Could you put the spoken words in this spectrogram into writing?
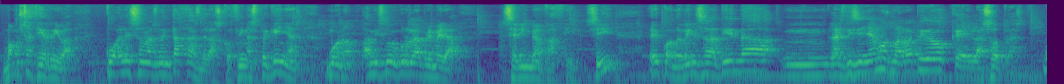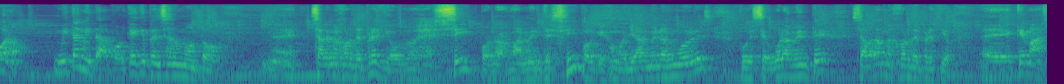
Vamos hacia arriba. ¿Cuáles son las ventajas de las cocinas pequeñas? Bueno, a mí se me ocurre la primera. Se limpian fácil, ¿sí? Eh, cuando vienes a la tienda mmm, las diseñamos más rápido que las otras. Bueno, mitad mitad, porque hay que pensar un montón. Eh, ¿Sale mejor de precio? Eh, sí, pues normalmente sí, porque como llevan menos muebles, pues seguramente saldrá mejor de precio. Eh, ¿Qué más?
